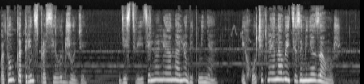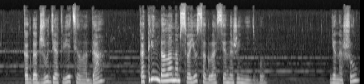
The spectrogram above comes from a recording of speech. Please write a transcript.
Потом Катрин спросила Джуди, действительно ли она любит меня и хочет ли она выйти за меня замуж. Когда Джуди ответила «да», Катрин дала нам свое согласие на женитьбу. Я нашел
